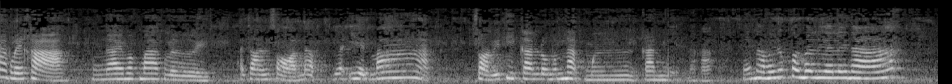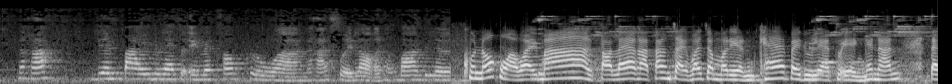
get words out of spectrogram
ากเลยค่ะ ง่ายมากๆเลย อาจารย์สอนแบบละเอียดมาก สอนวิธีการลงน้ำหนักมือการหมุนนะคะแนะนำให้ทุกคนมาเรียนเลยนะนะคะ เรียนไปดูแลตัวเองและครอบครัวนะคะ สวยหล่อกันทั้งบ้านไปเลย คุณนกหัวไวมาก ตอนแรกอะตั้งใจว่าจะมาเรียนแค่ไปดูแลตัวเองแค่นั้น แต่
